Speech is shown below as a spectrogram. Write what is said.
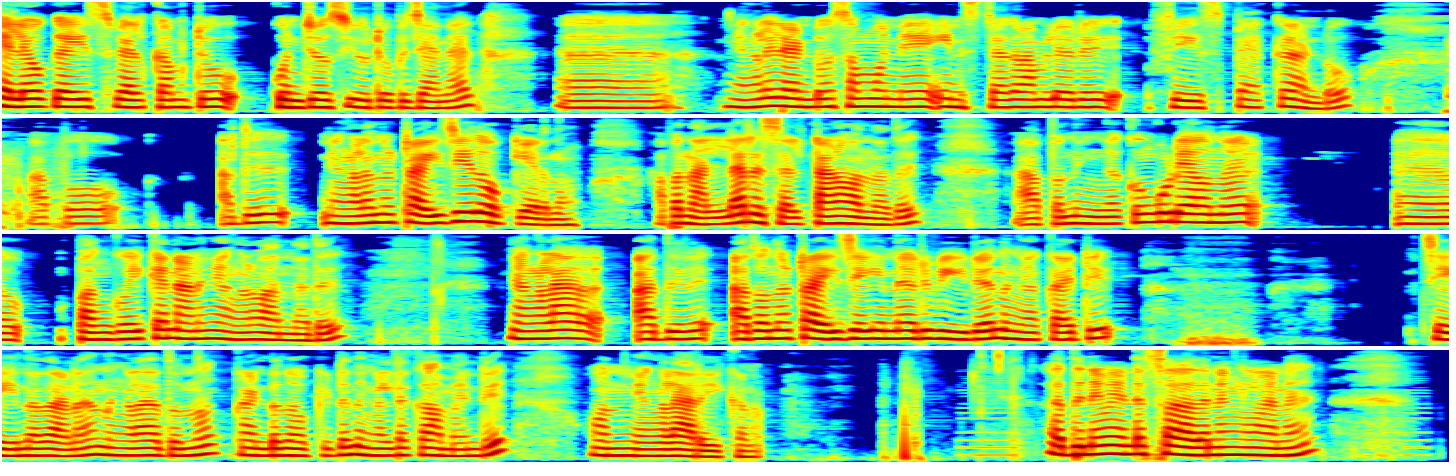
Hello guys welcome to Kunjos YouTube channel ഞങ്ങൾ രണ്ട് ദിവസം മുന്നേ ഇൻസ്റ്റാഗ്രാമിലൊരു ഫേസ് പാക്ക് കണ്ടു. അപ്പോൾ അത് ഞങ്ങളൊന്ന് ട്രൈ ചെയ്ത് നോക്കിയായിരുന്നു. അപ്പോൾ നല്ല റിസൾട്ടാണ് വന്നത്. അപ്പോൾ നിങ്ങൾക്കും കൂടി അതൊന്ന് പങ്കുവയ്ക്കാനാണ് ഞങ്ങൾ വന്നത്. ഞങ്ങൾ അത് അതൊന്ന് ട്രൈ ചെയ്യുന്ന ഒരു വീഡിയോ നിങ്ങൾക്കായിട്ട് ചെയ്യുന്നതാണ്. നിങ്ങളതൊന്ന് കണ്ടു നോക്കിയിട്ട് നിങ്ങളുടെ കമന്റ് ഒന്ന് ഞങ്ങളെ അറിയിക്കണം. അതിന് വേണ്ട സാധനങ്ങളാണ്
